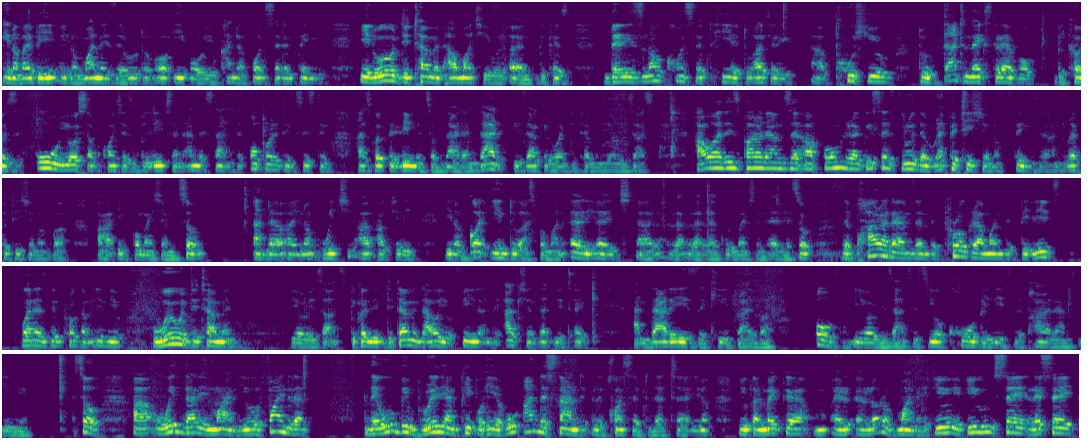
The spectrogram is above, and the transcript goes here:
you know, maybe, you know, money is the root of all evil, you can't afford certain things, it will determine how much you will earn because there is no concept here to actually uh, push you to that next level because all your subconscious beliefs and understands the operating system has got the limits of that. And that is actually what determines your results. How are these paradigms uh, are formed? Like we said through the repetition of things and repetition of uh, uh, information. So and uh, you know which actually you know got into us from an early age uh, like, like, we mentioned earlier. So the paradigms and the program and the beliefs what has been programmed in you will determine your results because it determines how you feel and the actions that you take and that is the key driver of your results. It's your core beliefs the paradigms in you. So uh, with that in mind you will find that there will be brilliant people here who understand the concept that uh, you know you can make uh, a, a, lot of money. If you if you say let's say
